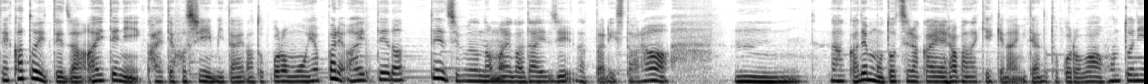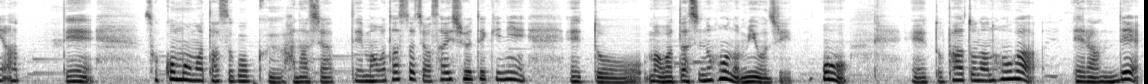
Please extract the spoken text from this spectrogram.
でかといってじゃあ相手に変えてほしいみたいなところもやっぱり相手だって自分の名前が大事だったりしたらうんなんかでもどちらか選ばなきゃいけないみたいなところは本当にあってそこもまたすごく話し合って、まあ、私たちは最終的に、えっとまあ、私の方の名字を、えっと、パートナーの方が選んで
